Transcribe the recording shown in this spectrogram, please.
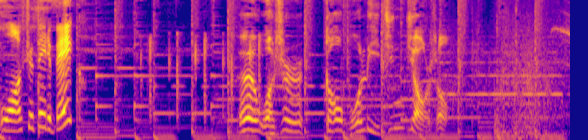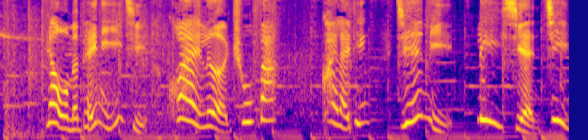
我是菲利贝克，呃，我是高伯利金教授。让我们陪你一起快乐出发，快来听《杰米历险记》。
